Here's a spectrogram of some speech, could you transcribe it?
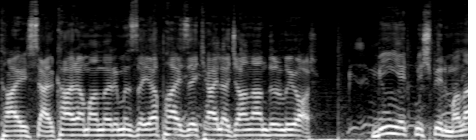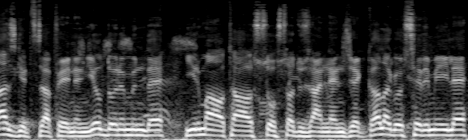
tarihsel kahramanlarımız da yapay zeka ile canlandırılıyor. 1071 Malazgirt Zaferi'nin yıl dönümünde 26 Ağustos'ta düzenlenecek gala gösterimiyle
